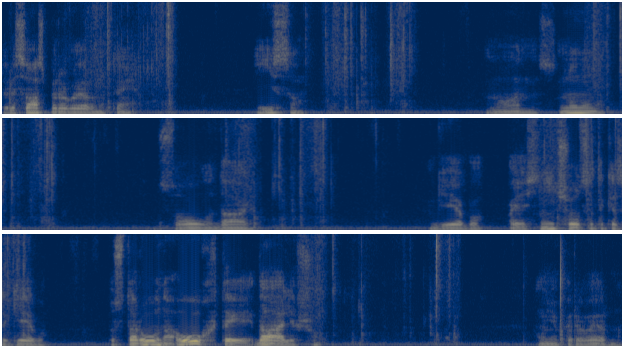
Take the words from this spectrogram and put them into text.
Тересас перевернутий. Іса. Маннес. Ну-ну-ну. Соло, далі. Гебо. Поясніть, що це таке за Гебо. Постаруна. Ух ти! Далі що? Уні перевернута.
